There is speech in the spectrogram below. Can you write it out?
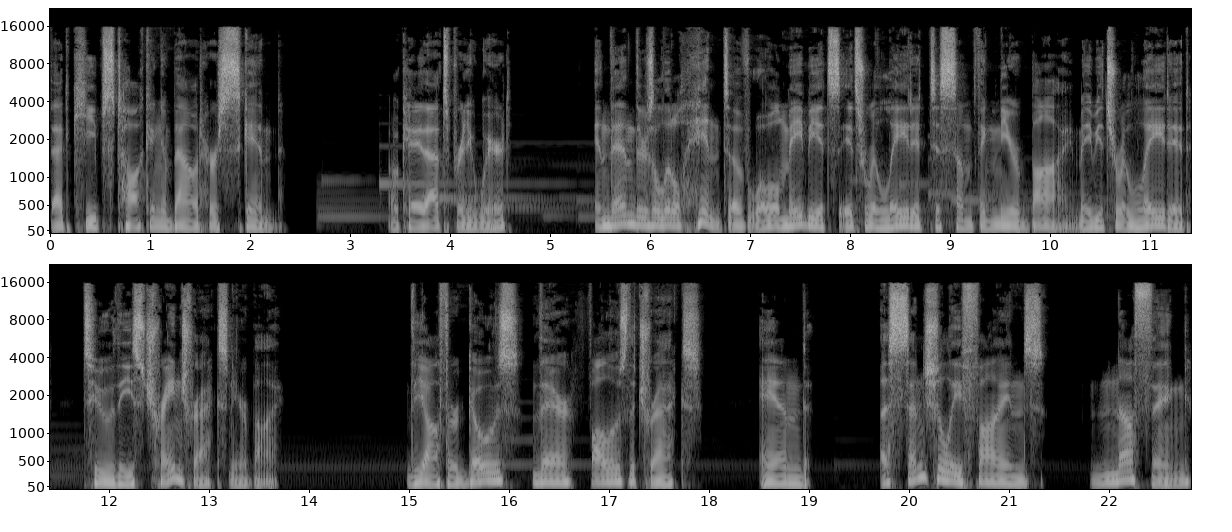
that keeps talking about her skin. Okay, that's pretty weird. And then there's a little hint of well maybe it's it's related to something nearby. Maybe it's related to these train tracks nearby. The author goes there, follows the tracks, and essentially finds nothing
